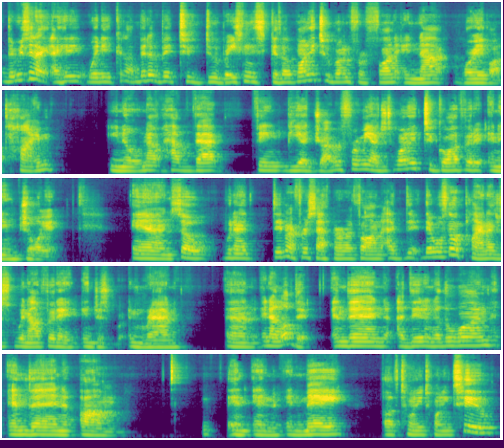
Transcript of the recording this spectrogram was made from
the reason I, I waited a bit a bit to do racing is because I wanted to run for fun and not worry about time. You know, not have that thing be a driver for me. I just wanted to go out there and enjoy it. And so when I did my first half marathon, I did, there was no plan. I just went out there and, and just and ran, and and I loved it. And then I did another one, and then um, in in in May of 2022,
